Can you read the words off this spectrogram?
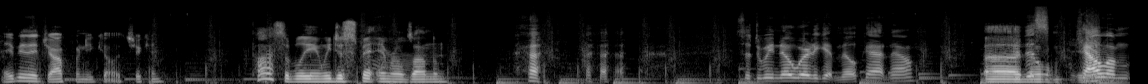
Maybe they drop when you kill a chicken. Possibly, and we just spent emeralds on them. So do we know where to get milk at now? Uh, Dude, this no. Callum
